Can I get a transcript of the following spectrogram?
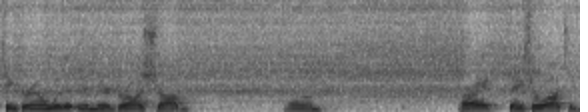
tinker around with it in their garage shop. Um, all right, thanks for watching.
